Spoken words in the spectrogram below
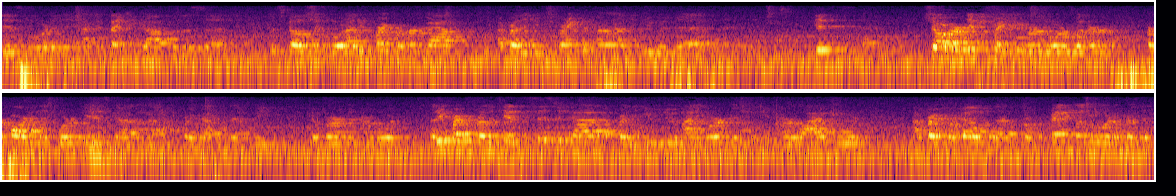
it is, Lord. And, I just thank you, God, for this uh, this fellowship, Lord. I do pray for her, God. I pray that you strengthen her, that you would uh, uh, show her, demonstrate to her, Lord, what her her part in this work is, God. And I pray, God, that would confirmed in her, Lord. I do pray for Brother Tim's assistant, God. I pray that you would do a mighty work in, her life, Lord. I pray for help uh, from her family, Lord. I pray that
